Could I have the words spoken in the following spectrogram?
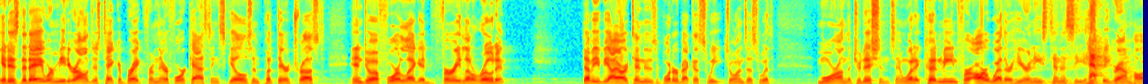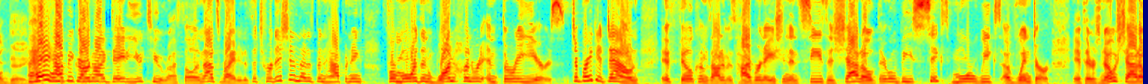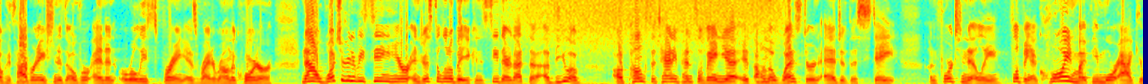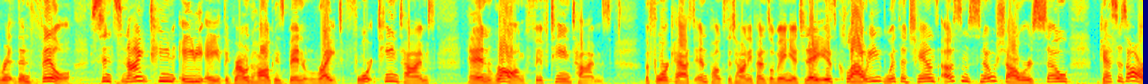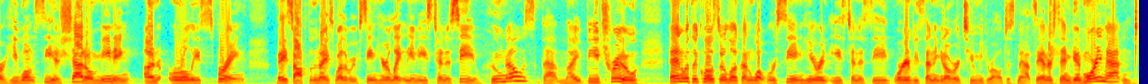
It is the day where meteorologists take a break from their forecasting skills and put their trust into a four-legged furry little rodent. WBIR 10 News reporter Rebecca Sweet joins us with more on the traditions and what it could mean for our weather here in East Tennessee. Happy Groundhog Day. Hey, happy Groundhog Day to you too, Russell. And that's right, it is a tradition that has been happening for more than 130 years. To break it down, if Phil comes out of his hibernation and sees his shadow, there will be six more weeks of winter. If there's no shadow, his hibernation is over and an early spring is right around the corner. Now, what you're going to be seeing here in just a little bit, you can see there, that's a, a view of of Punxsutawney, Pennsylvania. It's on the western edge of the state. Unfortunately, flipping a coin might be more accurate than Phil. Since 1988, the groundhog has been right 14 times and wrong 15 times. The forecast in Punxsutawney, Pennsylvania today is cloudy with a chance of some snow showers, so guesses are he won't see his shadow, meaning an early spring. Based off of the nice weather we've seen here lately in East Tennessee, who knows, that might be true. And with a closer look on what we're seeing here in East Tennessee, we're going to be sending it over to meteorologist Matt Sanderson. Good morning, Matt.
